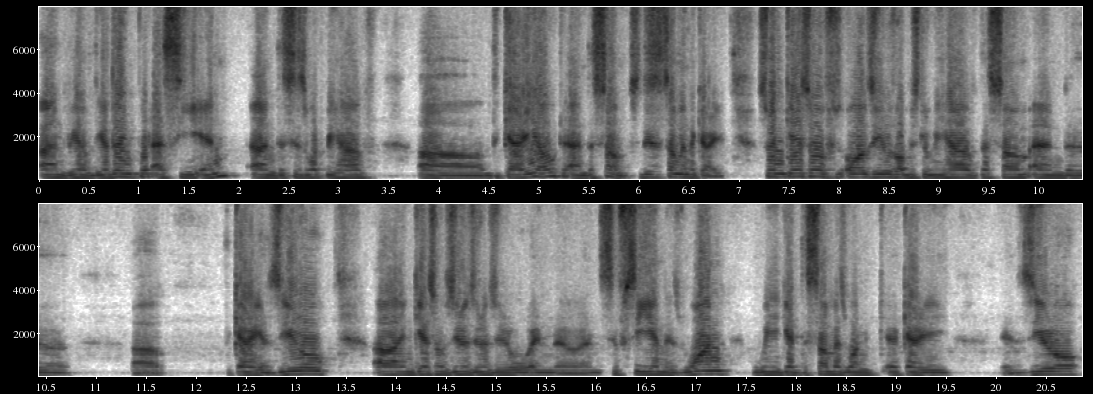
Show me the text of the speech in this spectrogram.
and we have the other input as Cn, and this is what we have uh, the carry out and the sum. So this is sum and the carry. So in case of all zeros, obviously we have the sum and uh, uh, the carry as zero. Uh, in case of zero, zero, zero, and, and if Cn is one, we get the sum as one, carry is zero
